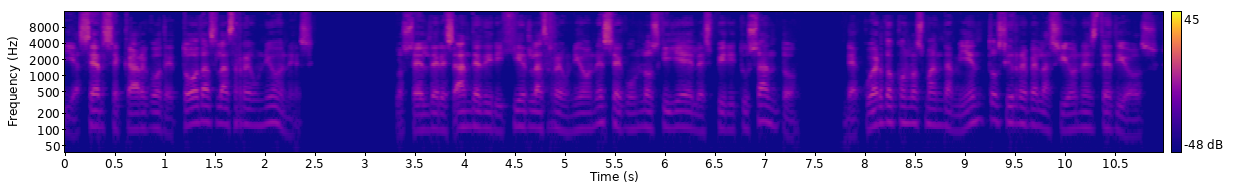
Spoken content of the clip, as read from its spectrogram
y hacerse cargo de todas las reuniones, Los élderes han de dirigir las reuniones según los guíe el Espíritu Santo, de acuerdo con los mandamientos y revelaciones de Dios.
